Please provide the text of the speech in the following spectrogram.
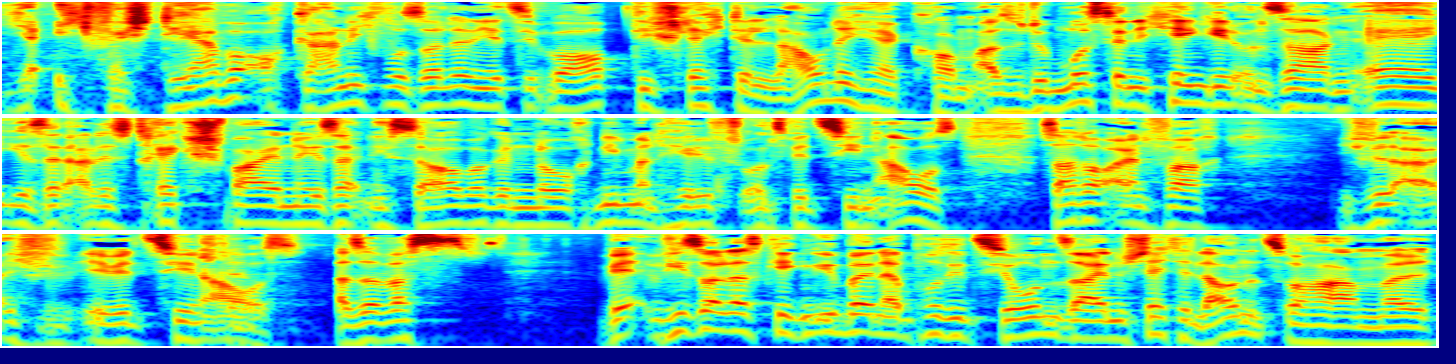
Ja, ich verstehe aber auch gar nicht, wo soll denn jetzt überhaupt die schlechte Laune herkommen? Also du musst ja nicht hingehen und sagen, ey, ihr seid alles Dreckschweine, ihr seid nicht sauber genug, niemand hilft uns, wir ziehen aus. Sag doch einfach, ich will, ich, wir ziehen Stimmt. aus. Also was, wer, wie soll das Gegenüber in der Position sein, eine schlechte Laune zu haben? Weil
